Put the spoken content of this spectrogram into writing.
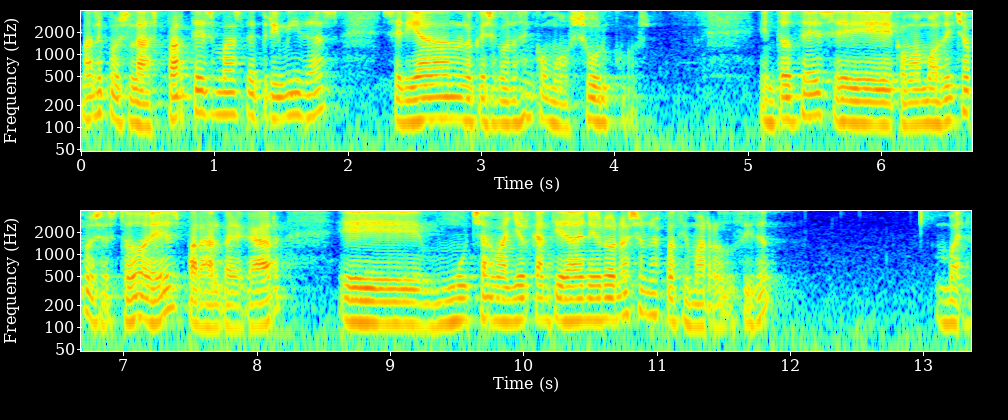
¿vale? Pues las partes más deprimidas serían lo que se conocen como surcos. Entonces, eh, como hemos dicho, pues esto es para albergar eh, mucha mayor cantidad de neuronas en un espacio más reducido. Bueno,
